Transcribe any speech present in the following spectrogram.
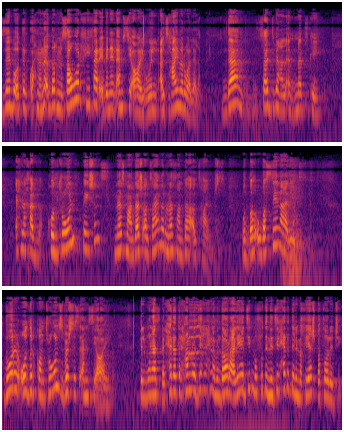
زي ما قلت لكم إحنا نقدر نصور في فرق بين ال MCI والألزهايمر ولا لأ. ده study على ال Medscape إحنا خدنا control patients ناس ما عندهاش ألزهايمر وناس عندها Alzheimer's. وبصينا عليهم. دول ال older controls versus MCI بالمناسبة الحتت الحمراء دي اللي إحنا بندور عليها دي المفروض إن دي الحتت اللي ما فيهاش pathology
